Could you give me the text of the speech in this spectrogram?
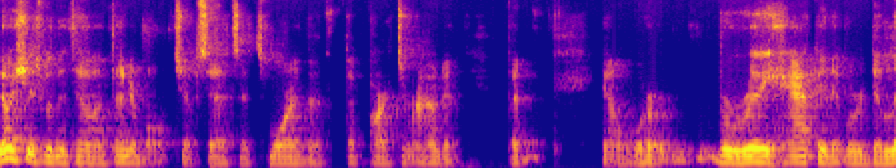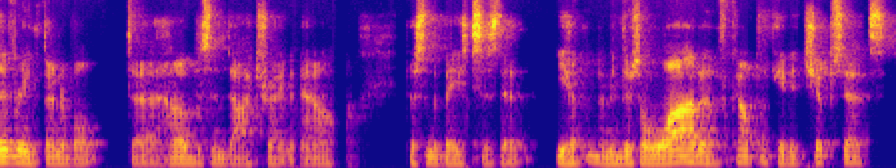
No issues with Intel and Thunderbolt chipsets. It's more the, the parts around it. But, you know, we're, we're really happy that we're delivering Thunderbolt uh, hubs and docks right now, just on the basis that you have, I mean, there's a lot of complicated chipsets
